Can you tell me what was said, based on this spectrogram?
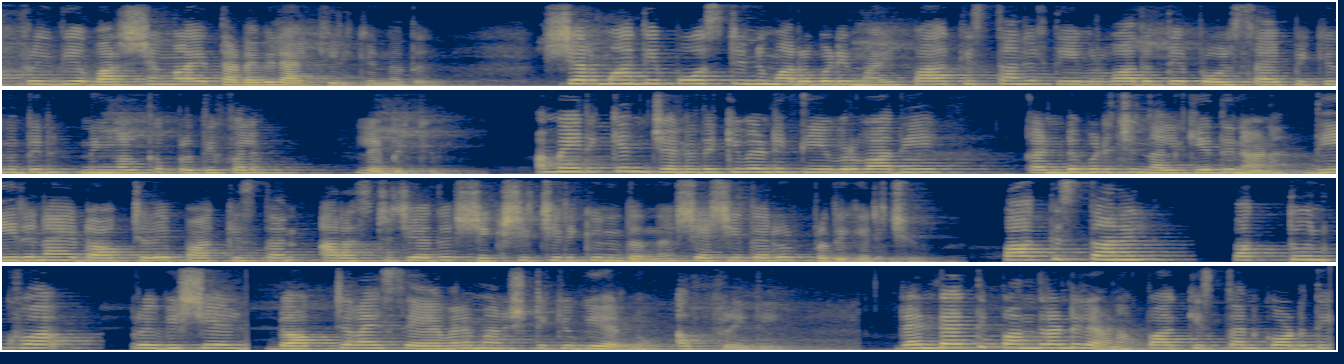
അഫ്രീദിയെ വർഷങ്ങളായി തടവിലാക്കിയിരിക്കുന്നത്. ഷർമാന്റെ പോസ്റ്റിന് മറുപടിയുമായി പാകിസ്ഥാനിൽ തീവ്രവാദത്തെ പ്രോത്സാഹിപ്പിക്കുന്നതിന് നിങ്ങൾക്ക് പ്രതിഫലം ലഭിക്കും. അമേരിക്കൻ ജനതയ്ക്ക് വേണ്ടി തീവ്രവാദിയെ കണ്ടുപിടിച്ച് നൽകിയതിനാണ് ധീരനായ ഡോക്ടറെ പാകിസ്ഥാൻ അറസ്റ്റ് ചെയ്ത് ശിക്ഷിച്ചിരിക്കുന്നതെന്ന് ശശി തരൂർ പ്രതികരിച്ചു. പാകിസ്ഥാനിൽ പക്തൂൻഖ്വ പ്രവിശ്യയിൽ ഡോക്ടറായി സേവനമനുഷ്ഠിക്കുകയായിരുന്നു അഫ്രീദി. രണ്ടായിരത്തി പന്ത്രണ്ടിലാണ് പാകിസ്ഥാൻ കോടതി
